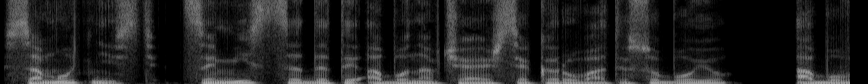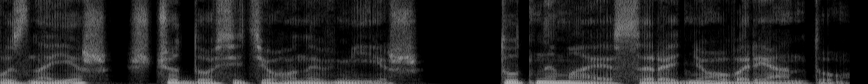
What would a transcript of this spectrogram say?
Самотність це місце, де ти або навчаєшся керувати собою, або визнаєш, що досі цього не вмієш. Тут немає середнього варіанту.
